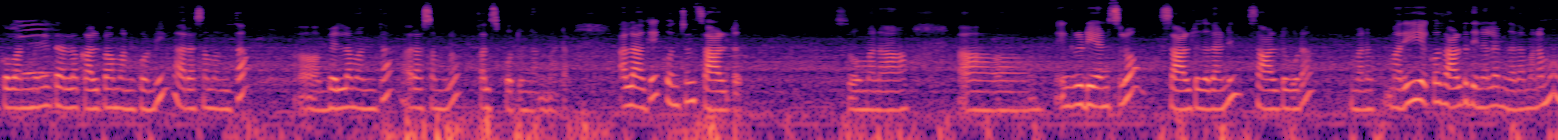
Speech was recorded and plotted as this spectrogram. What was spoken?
ఒక వన్ మినిట్ అలా కలిపామనుకోండి ఆ రసం అంతా బెల్లం అంతా ఆ రసంలో కలిసిపోతుంది అనమాట అలాగే కొంచెం సాల్ట్. సో మన ఇంగ్రీడియంట్స్లో సాల్ట్ కదండి సాల్ట్ కూడా మనకు మరీ ఎక్కువ సాల్ట్ తినలేం కదా మనము.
